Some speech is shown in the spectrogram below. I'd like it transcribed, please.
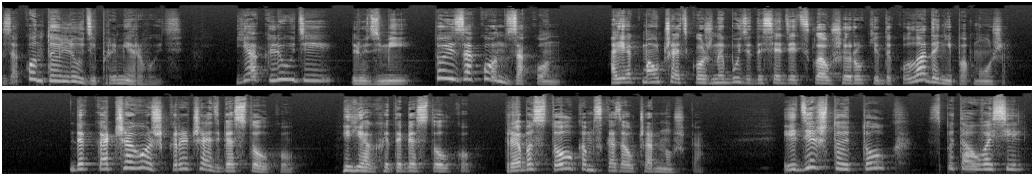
Закон той людзі прымерваюць. Як людзі людзьмі, то і закон закон. А як маўчаць кожны будзе дасядзець, склаўшы рукі дык улада не паможа. Дык ад чаго ж крычаць без толку? Як гэта без толку? Трэба з толкам, сказаў чарнушка. Ідзе ж той толк? спытаў Васіль.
